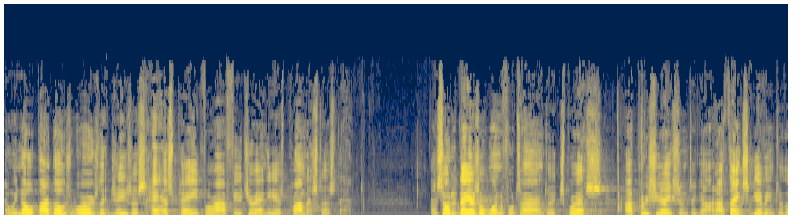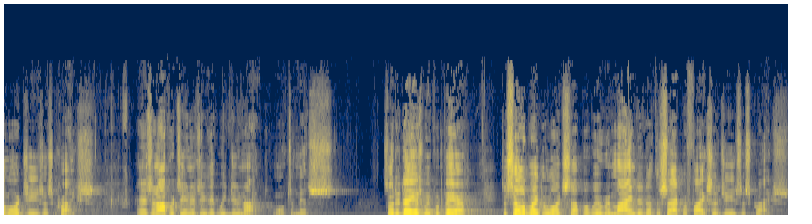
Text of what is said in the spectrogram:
And we know by those words that Jesus has paid for our future and he has promised us that. And so today is a wonderful time to express our appreciation to God, our thanksgiving to the Lord Jesus Christ. And it's an opportunity that we do not want to miss. So today, as we prepare to celebrate the Lord's Supper, we're reminded of the sacrifice of Jesus Christ.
